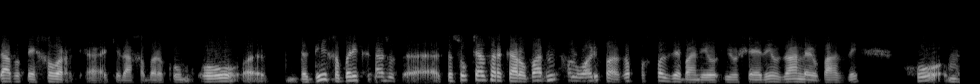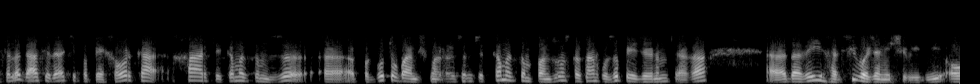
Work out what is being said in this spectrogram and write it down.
دا په پېښور کې دا خبره کوم او د دې خبرې که تاسو که څوک چا سره کاروبار نه کول غواړي په هغه په خپل ځای باندې یو شی دی او ځان له یو بحث دی خو مسله داسې ده چې په پیښور کا خار کې کم از کم زه په ګوتو باندې شمارل سم چې کم از کم 50 کسان خو زه پیژنم چې هغه د غي حرفي وژنې شوې دي او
